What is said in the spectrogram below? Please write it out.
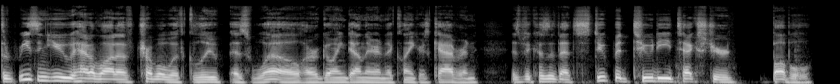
the reason you had a lot of trouble with Gloop as well, or going down there into Clanker's Cavern, is because of that stupid 2D textured bubble.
